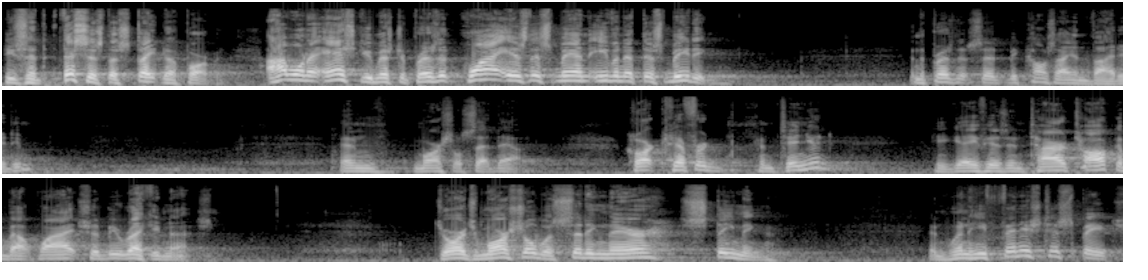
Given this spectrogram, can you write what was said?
He said, This is the State Department. I want to ask you, Mr. President, why is this man even at this meeting? And the president said, Because I invited him. And Marshall sat down. Clark Clifford continued. He gave his entire talk about why it should be recognized. George Marshall was sitting there steaming. And when he finished his speech,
